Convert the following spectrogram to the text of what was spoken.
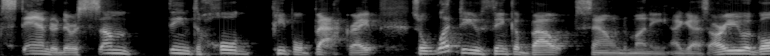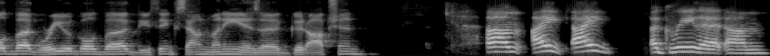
standard, there was something to hold people back, right? So, what do you think about sound money? I guess are you a gold bug? Were you a gold bug? Do you think sound money is a good option? Um, I I agree that um,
